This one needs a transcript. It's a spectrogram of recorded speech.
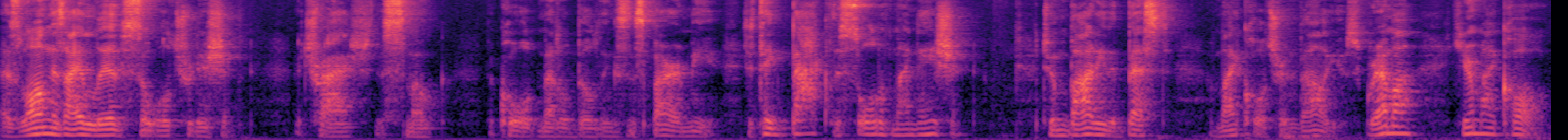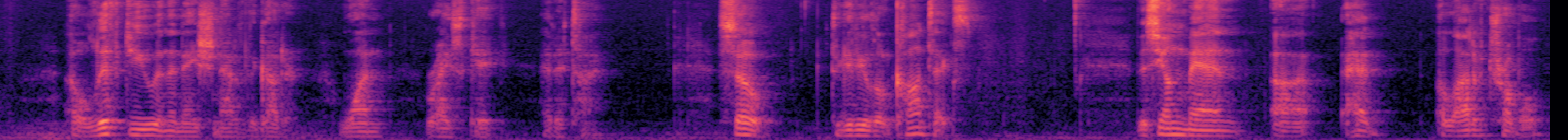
As long as I live, so will tradition. The trash, the smoke, the cold metal buildings inspire me to take back the soul of my nation, to embody the best of my culture and values. Grandma, hear my call. I will lift you and the nation out of the gutter, one rice cake at a time. So, to give you a little context, this young man uh, had a lot of trouble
